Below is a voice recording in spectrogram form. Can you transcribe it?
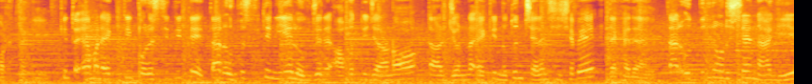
ঘটে থাকে। কিন্তু এমন একটি পরিস্থিতিতে তার উপস্থিতি নিয়ে লোকজনের আপত্তি জানানো তার জন্য একটি নতুন চ্যালেঞ্জ হিসেবে দেখা দেয়। তার উদ্বোধনী অনুষ্ঠানে না গিয়ে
